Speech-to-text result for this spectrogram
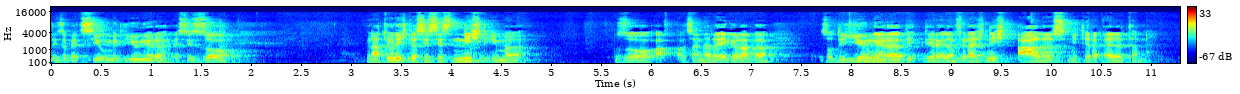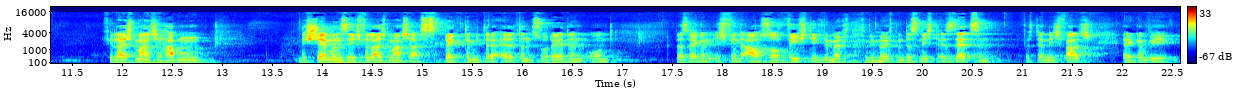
diese Beziehung mit Jüngeren, es ist so, natürlich, das ist jetzt nicht immer so als eine Regel, aber so die Jüngeren, die, die reden vielleicht nicht alles mit ihren Eltern. Vielleicht manche haben, die schämen sich vielleicht manche Aspekte mit ihren Eltern zu reden und deswegen, ich finde auch so wichtig, wir möchten, wir möchten das nicht ersetzen, verstehe nicht falsch, irgendwie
